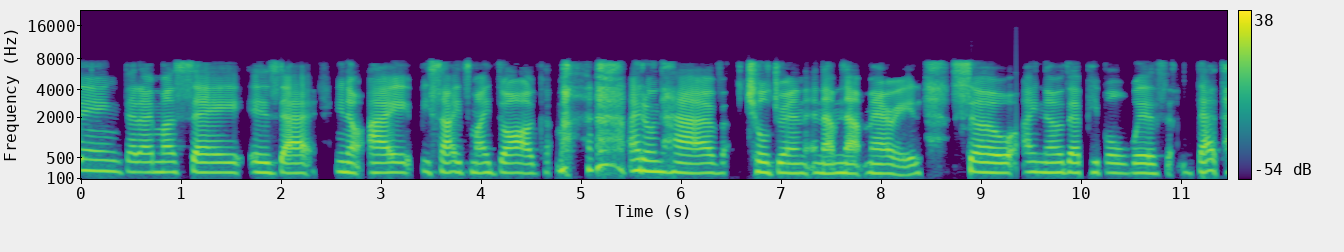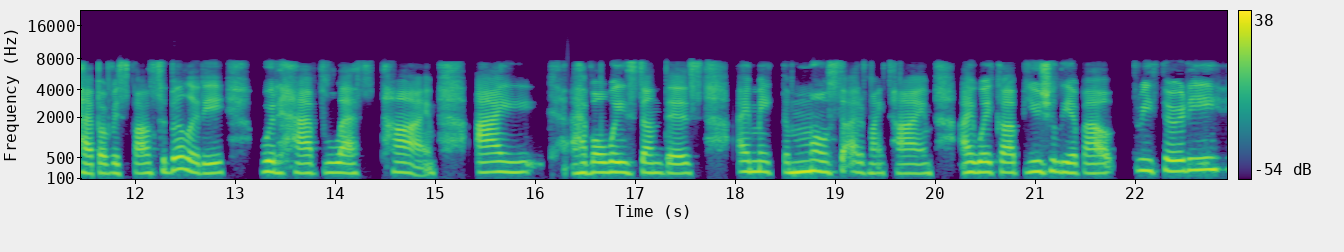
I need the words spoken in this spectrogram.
thing that I must say is that, you know, I, besides my dog, I don't have children and I'm not married. So I know that people with that type of responsibility would have less time. I have always done this. I make the most out of my time. I wake up usually about 3.30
